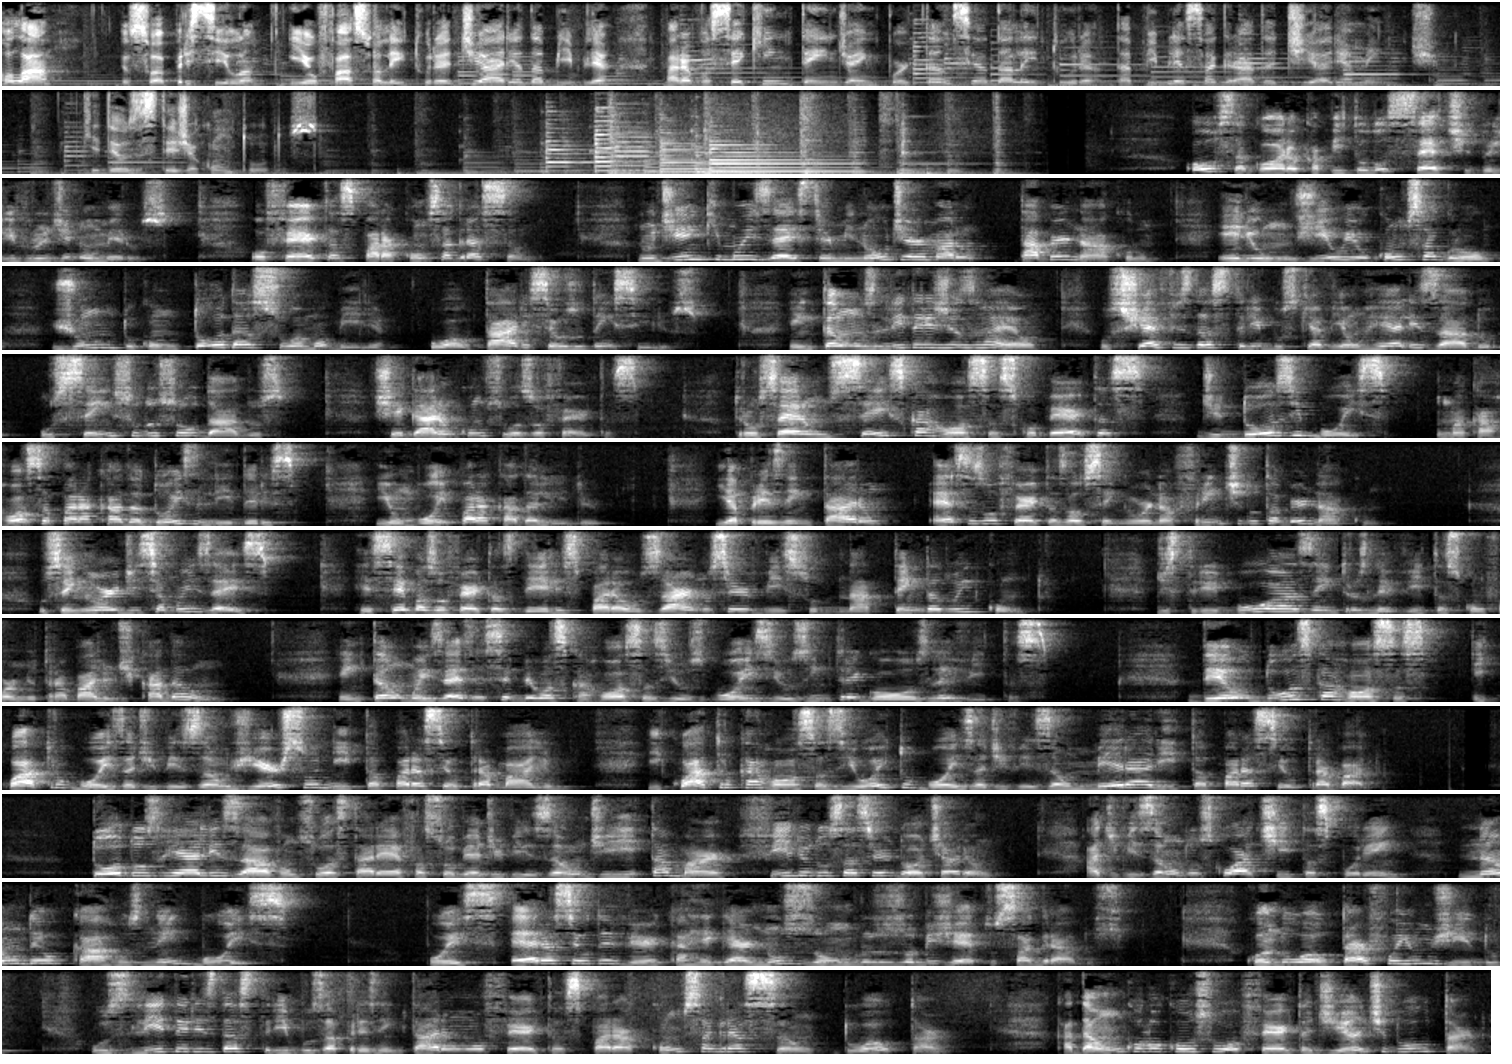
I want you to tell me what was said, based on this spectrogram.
Olá, eu sou a Priscila e eu faço a leitura diária da Bíblia para você que entende a importância da leitura da Bíblia Sagrada diariamente. Que Deus esteja com todos. Ouça agora o capítulo 7 do livro de Números Ofertas para a consagração. No dia em que Moisés terminou de armar o tabernáculo, ele o ungiu e o consagrou, junto com toda a sua mobília, o altar e seus utensílios. Então os líderes de Israel, os chefes das tribos que haviam realizado o censo dos soldados, chegaram com suas ofertas. Trouxeram seis carroças cobertas de doze bois, uma carroça para cada dois líderes e um boi para cada líder. E apresentaram essas ofertas ao Senhor na frente do tabernáculo. O Senhor disse a Moisés: Receba as ofertas deles para usar no serviço na tenda do encontro. Distribua-as entre os levitas conforme o trabalho de cada um. Então Moisés recebeu as carroças e os bois e os entregou aos levitas. Deu duas carroças e quatro bois à divisão gersonita para seu trabalho e quatro carroças e oito bois à divisão merarita para seu trabalho. Todos realizavam suas tarefas sob a divisão de Itamar, filho do sacerdote Arão. A divisão dos coatitas, porém, não deu carros nem bois, pois era seu dever carregar nos ombros os objetos sagrados. Quando o altar foi ungido, os líderes das tribos apresentaram ofertas para a consagração do altar. Cada um colocou sua oferta diante do altar.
